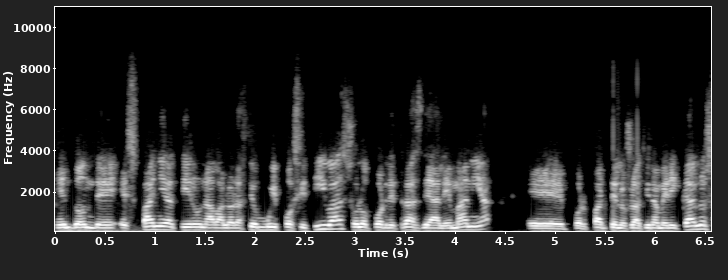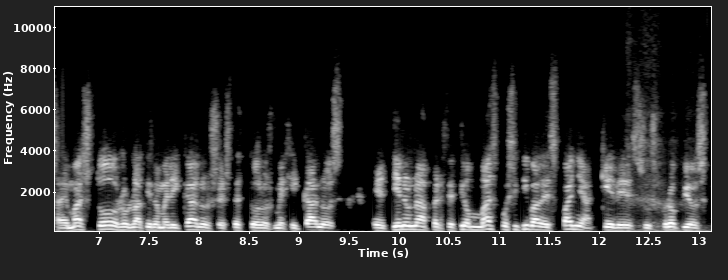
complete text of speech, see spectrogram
en donde España tiene una valoración muy positiva, solo por detrás de Alemania eh, por parte de los latinoamericanos. Además, todos los latinoamericanos, excepto los mexicanos, eh, tienen una percepción más positiva de España que de sus propios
